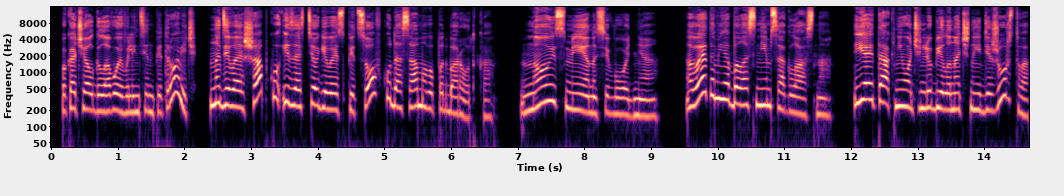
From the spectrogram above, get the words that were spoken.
— покачал головой Валентин Петрович, надевая шапку и застегивая спецовку до самого подбородка. «Ну и смена сегодня». В этом я была с ним согласна. Я и так не очень любила ночные дежурства,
